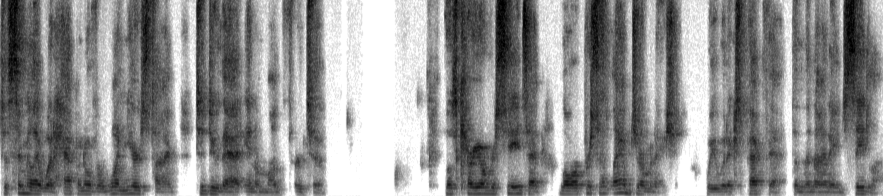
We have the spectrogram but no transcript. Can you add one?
to simulate what happened over one year's time to do that in a month or two. Those carryover seeds had lower percent lab germination. We would expect that than the non-age seed lot.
